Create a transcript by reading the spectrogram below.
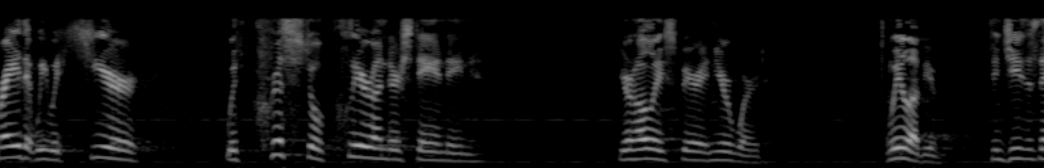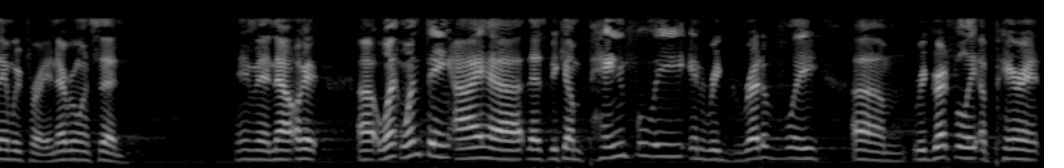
pray that we would hear with crystal clear understanding your Holy Spirit and your word. We love you. It's in Jesus' name we pray. And everyone said, Amen. Now, okay, uh, one, one thing I have that's become painfully and regrettably, um, regretfully apparent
